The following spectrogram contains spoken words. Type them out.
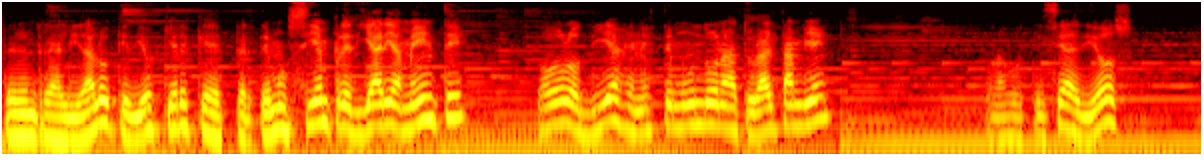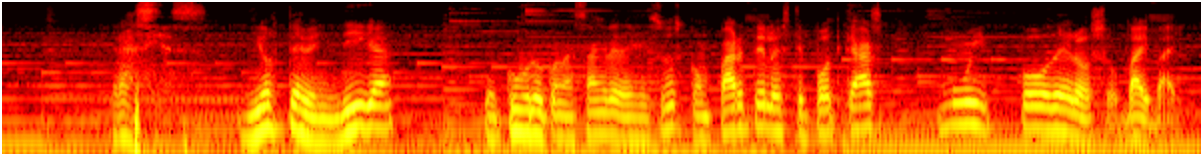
Pero en realidad lo que Dios quiere es que despertemos siempre, diariamente, todos los días en este mundo natural también, con la justicia de Dios. Gracias. Dios te bendiga. Te cubro con la sangre de Jesús. Compártelo este podcast muy poderoso. Bye bye.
